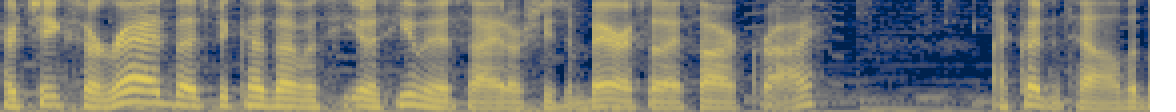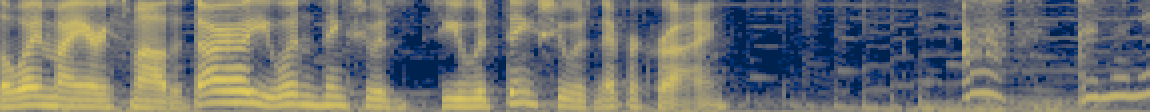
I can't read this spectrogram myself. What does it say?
Her cheeks are red, but it's because I was it was humid inside, or she's embarrassed that I saw her cry. I couldn't tell, but the way Mayuri smiled at Daru, you wouldn't think she was you would think she was never crying. Ah, あのね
